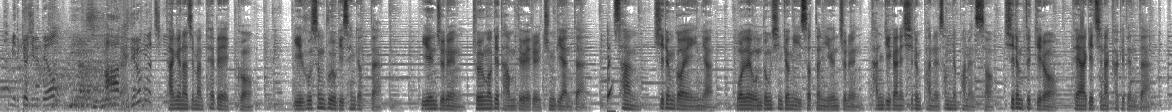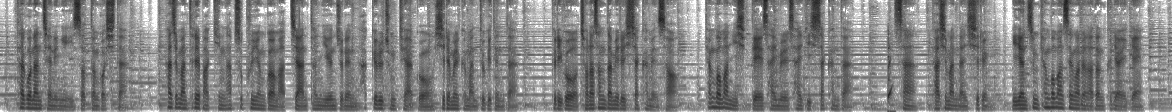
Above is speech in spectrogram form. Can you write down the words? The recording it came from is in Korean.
힘이 느껴지는데요. 아 그대로 밀어치기. 당연하지만 패배했고 이후 승부욕이 생겼다. 이은주는 조용하게 다음 대회를 준비한다. 상, 씨름과의 인연. 원래 운동신경이 있었던 이은주는 단기간에 씨름판을 섭렵하면서 씨름 듣기로 대학에 진학하게 된다. 타고난 재능이 있었던 것이다. 하지만 틀에 박힌 합숙훈련과 맞지 않던 이은주는 학교를 중퇴하고 씨름을 그만두게 된다. 그리고 전화상담회를 시작하면서 평범한 20대의 삶을 살기 시작한다. 4. 다시 만난 씨름. 2년쯤 평범한 생활을 하던 그녀에게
